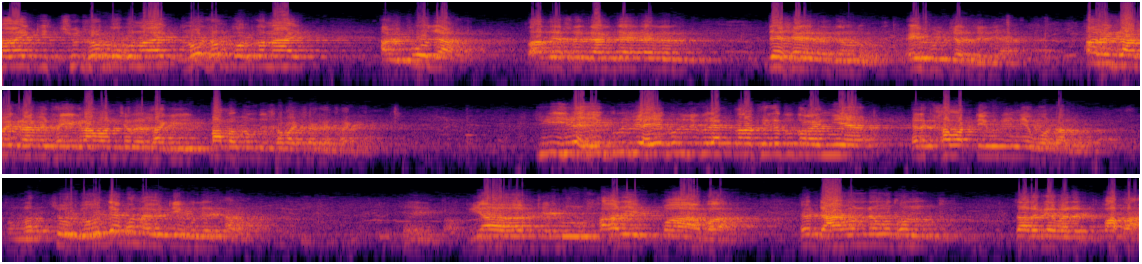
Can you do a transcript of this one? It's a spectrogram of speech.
নাই, কিচ্ছুর সম্পর্ক নাই, কোনো সম্পর্ক নাই। আমি প্রজা। তাদের দেশের একজন লোক, এই পর্যন্ত আমি গ্রামে গ্রামে থাকি, গ্রামাঞ্চলে থাকি ভালো মন্দ সবার সঙ্গে থাকি। একতলা থেকে তো তলায় নিয়ে খাবার টেবিলে নিয়ে বসালো। তোমরা চোখেও দেখো না ওই টেবিলের খাবার এই বিরাট টেবিল সারে বাবা ডায়মন্ডের মতন তার একেবারে পাতা।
